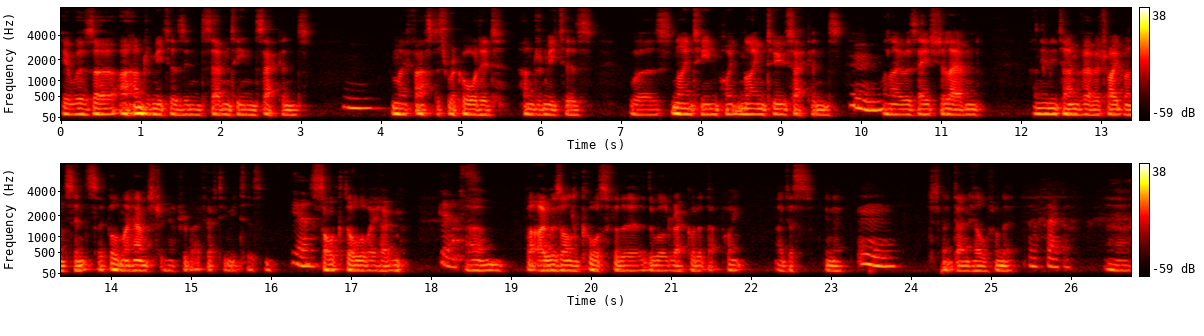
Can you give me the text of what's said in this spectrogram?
it was uh, 100 metres in 17 seconds. My fastest recorded 100 metres was 19.92 seconds when I was aged 11. And the only time I've ever tried one since, I pulled my hamstring after about 50 metres and Yeah. sulked all the way home. Yes. Um, but I was on course for the, the world record at that point. I just, you know, mm. just went downhill from there. oh, fair enough.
